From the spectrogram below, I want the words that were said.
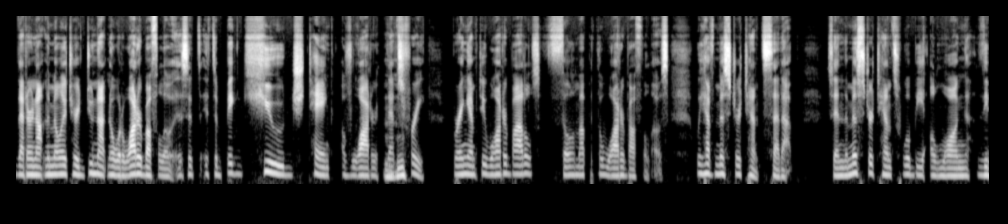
that are not in the military do not know what a water buffalo is. It's it's a big, huge tank of water that's Mhm. free. Bring empty water bottles, fill them up at the water buffaloes. We have Mister tents set up. So, and the Mister tents will be along the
